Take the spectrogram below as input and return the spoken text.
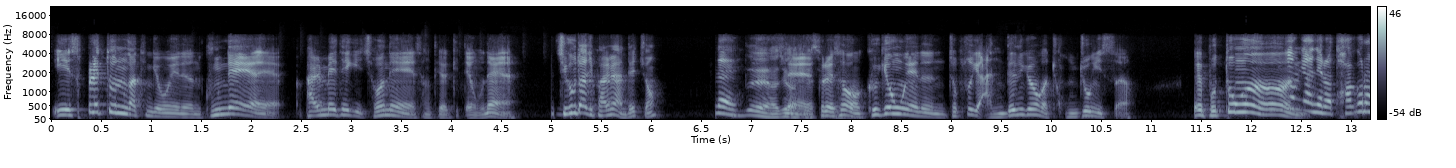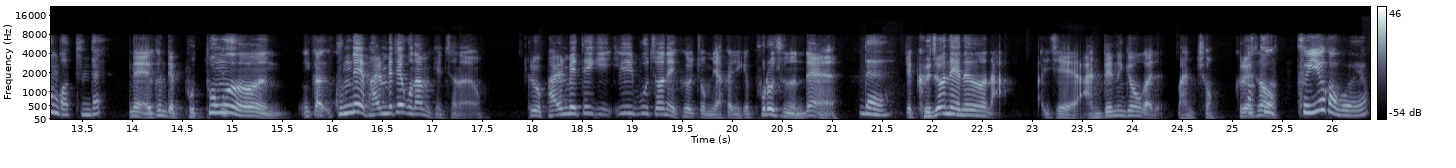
이 스플래툰 같은 경우에는 국내에 발매되기 전의 상태였기 때문에 지금도 아직 발매 안 됐죠. 네, 네, 아직 안 네, 됐어요. 그래서 그 경우에는 접속이 안 되는 경우가 종종 있어요. 네, 보통은 국적이 아니라 다 그런 것 같은데? 네, 근데 보통은 그러니까 국내에 발매되고 나면 괜찮아요. 그리고 발매되기 일부 전에 그걸 좀 약간 이게 풀어주는데 네. 이제 그 전에는 아- 이제 안 되는 경우가 많죠. 그래서 아, 그, 그 이유가 뭐예요?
